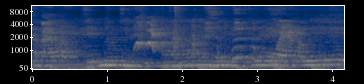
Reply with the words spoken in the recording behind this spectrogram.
อะไรครับเจ็บมันถึงที่ฟ้าแล้วแหวกครับ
